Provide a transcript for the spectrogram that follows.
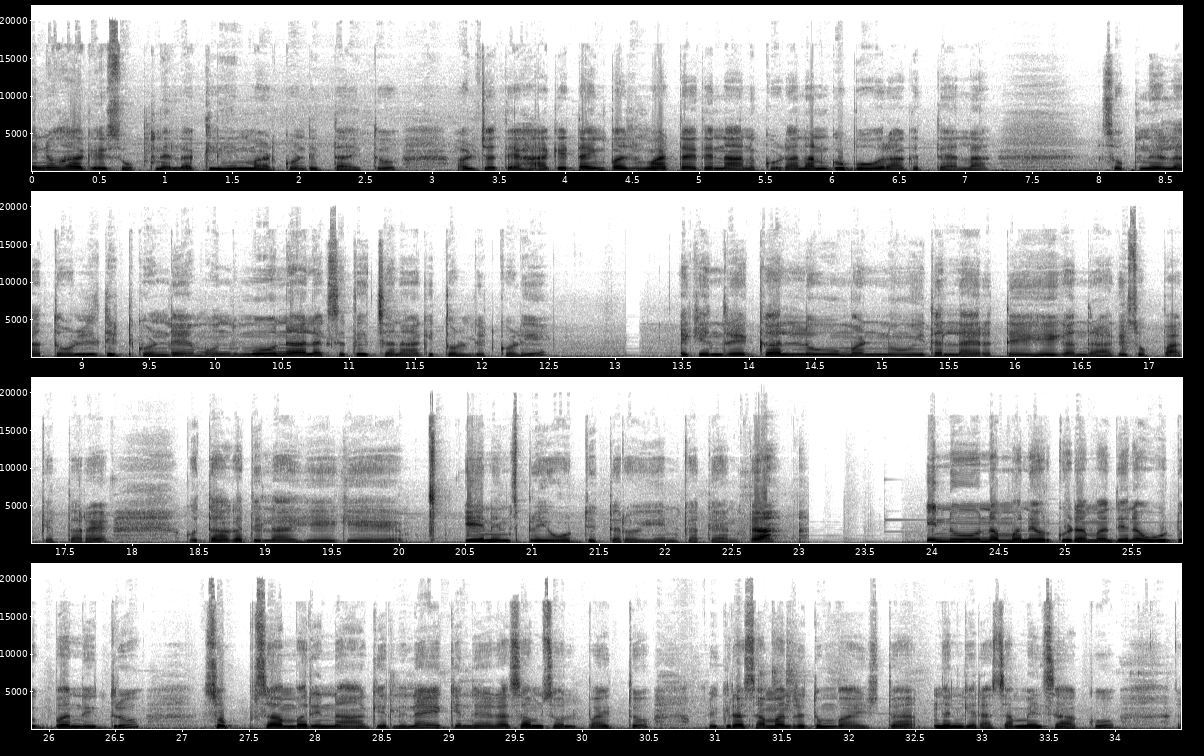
ಇನ್ನು ಹಾಗೆ ಸೊಪ್ಪನ್ನೆಲ್ಲ ಕ್ಲೀನ್ ಮಾಡ್ಕೊಂಡಿದ್ದಾಯಿತು. ಅವಳ ಜೊತೆ ಹಾಗೆ ಟೈಮ್ ಪಾಸ್ ಮಾಡ್ತಾಯಿದ್ದೆ ನಾನು ಕೂಡ. ನನಗೂ ಬೋರ್ ಆಗುತ್ತೆ ಅಲ್ಲ. ಸೊಪ್ಪನ್ನೆಲ್ಲ ತೊಳೆದಿಟ್ಕೊಂಡೆ. ಒಂದು ಮೂರು ನಾಲ್ಕು ಸತಿ ಚೆನ್ನಾಗಿ ತೊಳೆದಿಟ್ಕೊಳ್ಳಿ. ಏಕೆಂದರೆ ಕಲ್ಲು, ಮಣ್ಣು ಇದೆಲ್ಲ ಇರುತ್ತೆ. ಹೇಗಂದ್ರೆ ಹಾಗೆ ಸೊಪ್ಪು ಹಾಕಿರ್ತಾರೆ. ಗೊತ್ತಾಗೋದಿಲ್ಲ ಹೇಗೆ, ಏನೇನು ಸ್ಪ್ರೇ ಹೊಡೆದಿರ್ತಾರೋ ಏನು ಕತೆ ಅಂತ. ಇನ್ನು ನಮ್ಮ ಮನೆಯವ್ರು ಕೂಡ ಮಧ್ಯಾಹ್ನ ಊಟಕ್ಕೆ ಬಂದಿದ್ದರು ಸೊಪ್ಪು, ಸಾಂಬಾರಿನ ಆಗಿರಲಿಲ್ಲ ಏಕೆಂದರೆ ರಸಮ್ ಸ್ವಲ್ಪ ಇತ್ತು. ಅವ್ರಿಗೆ ರಸಮ್ ಅಂದರೆ ತುಂಬ ಇಷ್ಟ. ನನಗೆ ರಸಮ್ಮೇ ಸಾಕು.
